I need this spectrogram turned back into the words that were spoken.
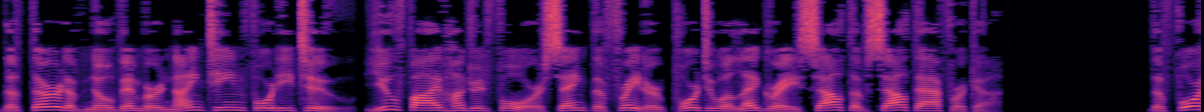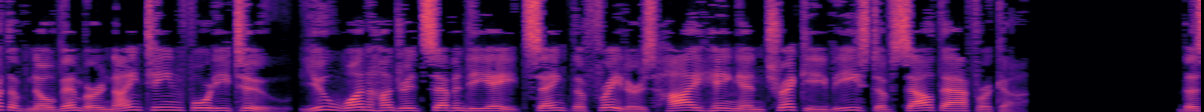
The 3rd of November 1942, U-504 sank the freighter Porto Alegre south of South Africa. The 4th of November 1942, U-178 sank the freighters Hai Hing and Trekive east of South Africa. The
